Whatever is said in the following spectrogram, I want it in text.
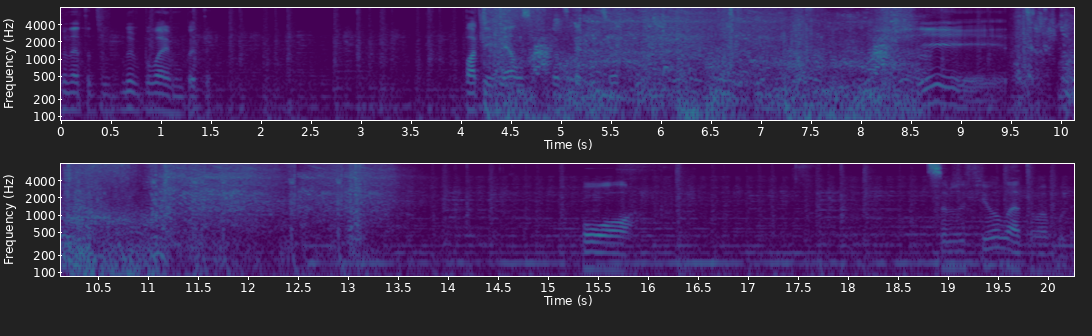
мене тут ми вбиваємо бити. Папі Гелс 25%. Щіт. О. Це вже фіолетова буде.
